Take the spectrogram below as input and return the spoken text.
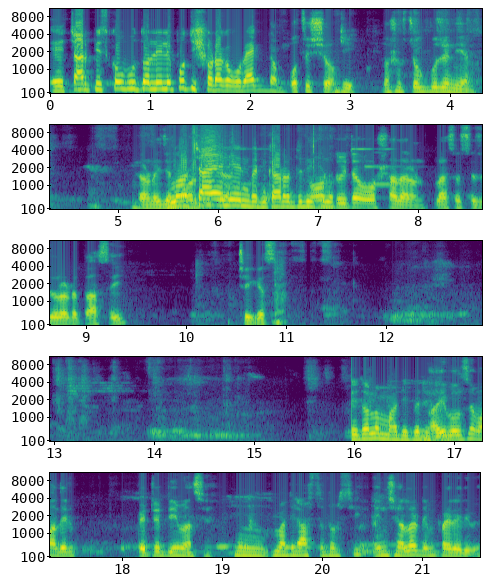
এই চার পিস কবুতর নিলে পঁচিশশো টাকা পড়বে একদম। পঁচিশশো? জি। দর্শক চোখ বুঝে নিয়েন। কারণ এই যে নর চায় দুইটা- নিয়ে নেবেন কারণ যদি কোনো দুইটা অসাধারণ প্লাস হচ্ছে জোড়াটা তো আছেই। ঠিক আছে। ভাই বলছে মাদির পেটে ডিম আছে। হম মাদির আসতে ধরছি। ইনশাল্লাহ ডিম পাইরে দিবে।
